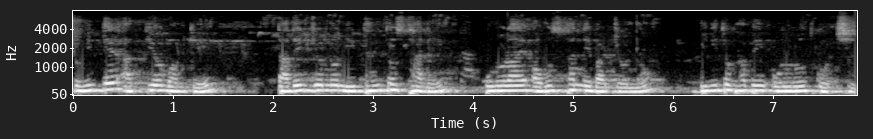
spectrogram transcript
শহীদদের আত্মীয়গণকে তাদের জন্য নির্ধারিত স্থানে পুনরায় অবস্থান নেবার জন্য বিনীতভাবে অনুরোধ করছি।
